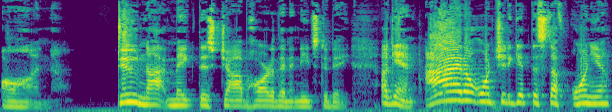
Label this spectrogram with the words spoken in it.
on. Do not make this job harder than it needs to be. Again, I don't want you to get this stuff on you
